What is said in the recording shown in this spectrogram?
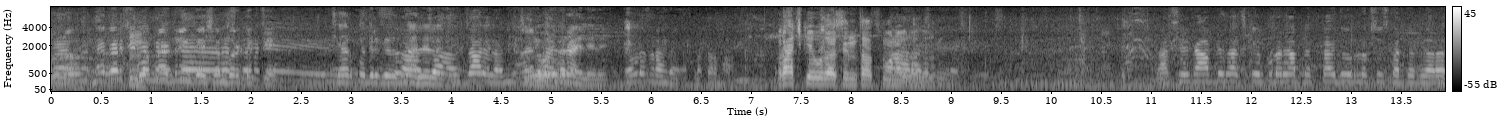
ड्रायव्हर नगरची पूर्ण ड्रिंक आहे शंभर टक्के. चार पदरी झालेलं आणि हिची राहिलेलं. एवढंच राहिलं आपला कर्मा. राजकीय उदासीनताच म्हणावी लागेल. राजकीय. काय आपले राजकीय पुढारी आपल्यात काय दुर्लक्षच करतात या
